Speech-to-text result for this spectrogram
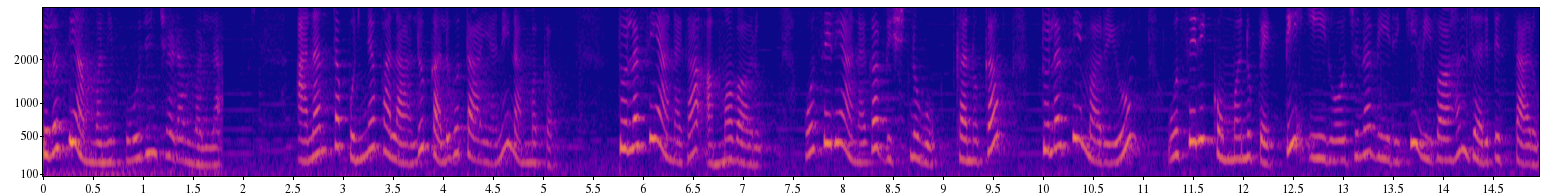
తులసి అమ్మని పూజించడం వల్ల అనంత పుణ్యఫలాలు కలుగుతాయని నమ్మకం. తులసి అనగా అమ్మవారు ఉసిరి అనగా విష్ణువు. కనుక తులసి మరియు ఉసిరి కొమ్మను పెట్టి ఈ రోజున వీరికి వివాహం జరిపిస్తారు.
